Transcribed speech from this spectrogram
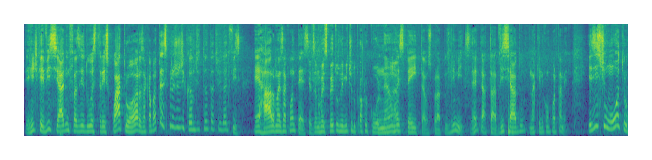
Tem gente que é viciada em fazer duas, três, quatro horas, acaba até se prejudicando de tanta atividade física. É raro, mas acontece. Quer dizer, não respeita os limites do próprio corpo. Não né? respeita os próprios limites, né? Tá, tá, viciado naquele comportamento. Existe um outro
